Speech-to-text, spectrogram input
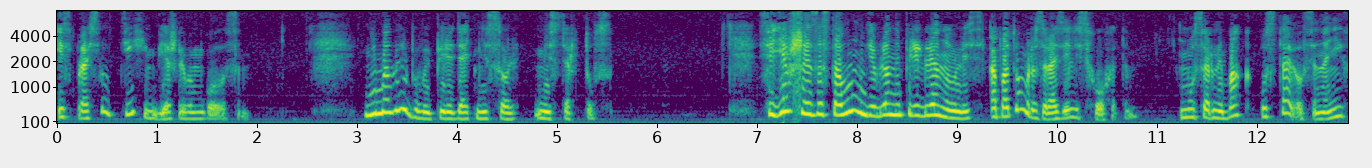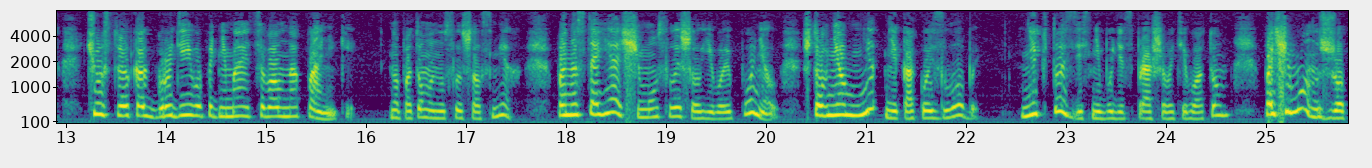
и спросил тихим, вежливым голосом. «Не могли бы вы передать мне соль, мистер Туз?» Сидевшие за столом удивленно переглянулись, а потом разразились хохотом. Мусорный бак уставился на них, чувствуя, как в груди его поднимается волна паники. Но потом он услышал смех, по-настоящему услышал его и понял, что в нем нет никакой злобы, Никто здесь не будет спрашивать его о том, почему он сжег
